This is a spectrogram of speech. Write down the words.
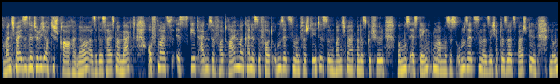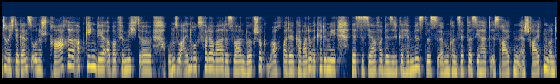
Manchmal ist es natürlich auch die Sprache, ne? Also das heißt, man merkt oftmals, es geht einem sofort rein, man kann es sofort umsetzen, man versteht es und manchmal hat man das Gefühl, man muss erst denken, man muss es umsetzen. Also ich habe da so als Beispiel einen Unterricht, der ganz ohne Sprache abging, der aber für mich äh, umso eindrucksvoller war. Das war ein Workshop auch bei der Cavallo Academy letztes Jahr von der Silke Hembis. Das ähm, Konzept, was sie hat, ist Reiten, Erschreiten und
